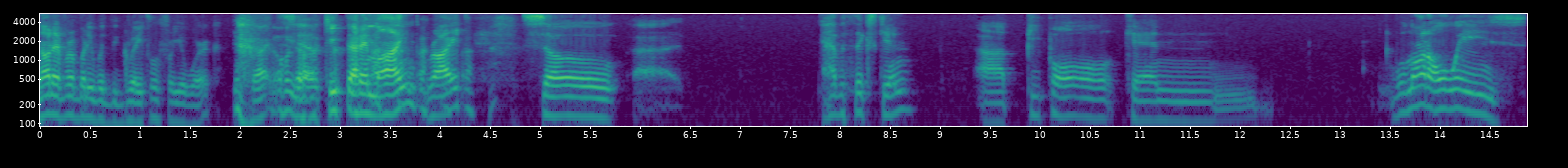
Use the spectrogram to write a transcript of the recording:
Not everybody would be grateful for your work, right? Oh, so yeah. keep that in mind, right? So uh, have a thick skin. Uh, people can will not always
